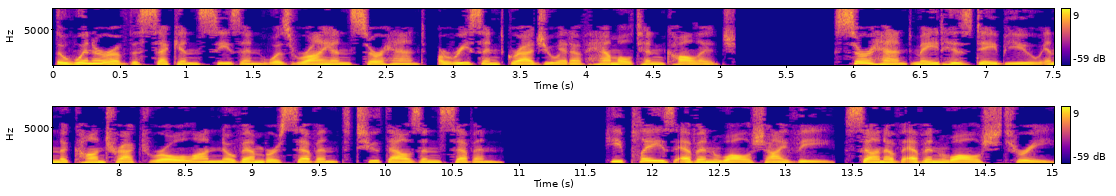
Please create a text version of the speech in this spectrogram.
The winner of the second season was Ryan Serhant, a recent graduate of Hamilton College. Serhant made his debut in the contract role on November 7, 2007. He plays Evan Walsh IV, son of Evan Walsh III.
